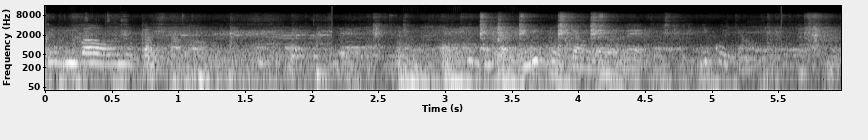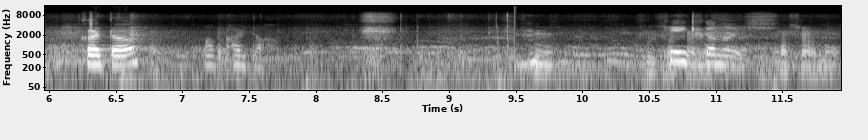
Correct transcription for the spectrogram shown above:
順番を抜かしたのリコちゃんだよね。リコちゃん？書いた。あ書いた。うん。毛汚いし。サシャの。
